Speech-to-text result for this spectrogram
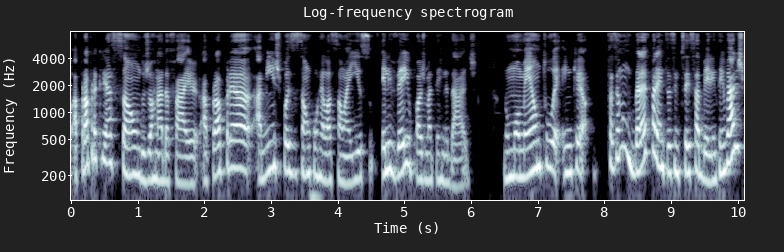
a própria criação do Jornada Fire, a própria a minha exposição com relação a isso, ele veio pós-maternidade. Num momento em que, fazendo um breve parênteses assim para vocês saberem, tem várias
